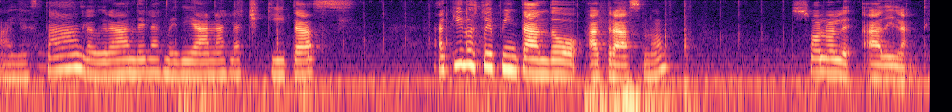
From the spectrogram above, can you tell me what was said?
Ahí están las grandes, las medianas, las chiquitas. Aquí lo estoy pintando atrás, ¿no? Solo adelante.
